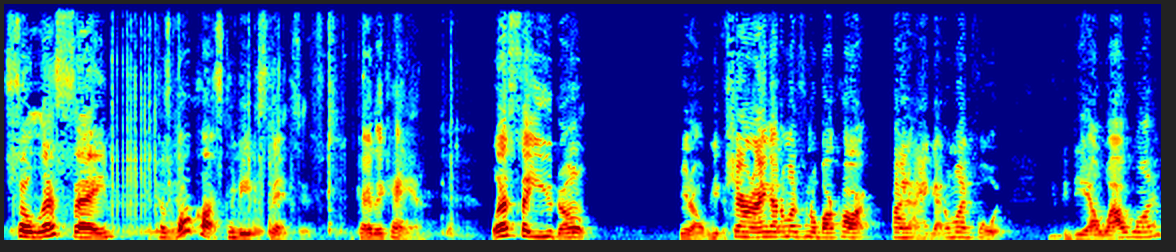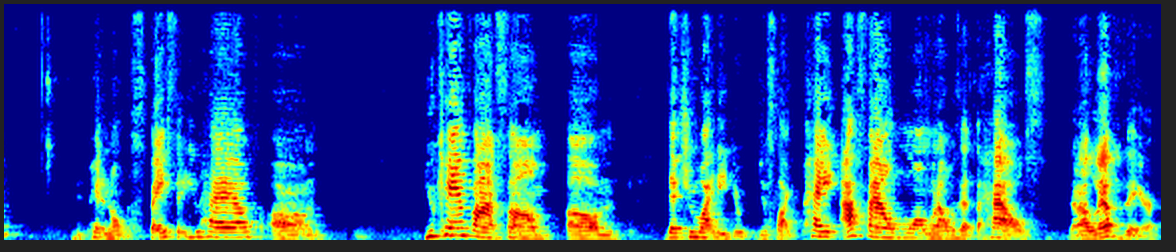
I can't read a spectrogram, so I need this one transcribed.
So let's say, because bar carts can be expensive. Okay, they can. Let's say you don't, you know, Sharon, I ain't got no money for no bar cart. I ain't got no money for it. You can DIY one, depending on the space that you have. Um, you can find some um, that you might need to just like paint. I found one when I was at the house that I left there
